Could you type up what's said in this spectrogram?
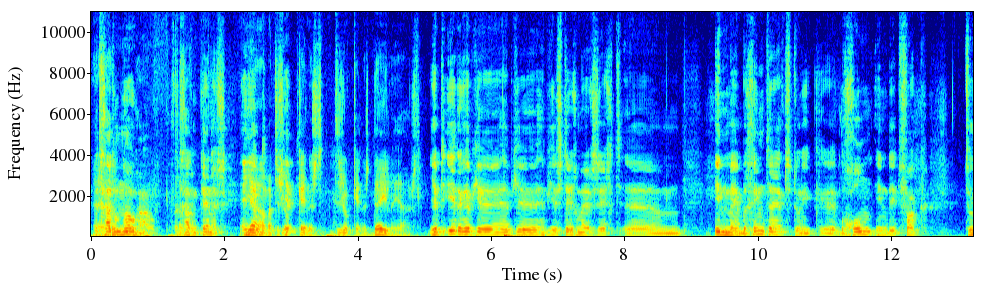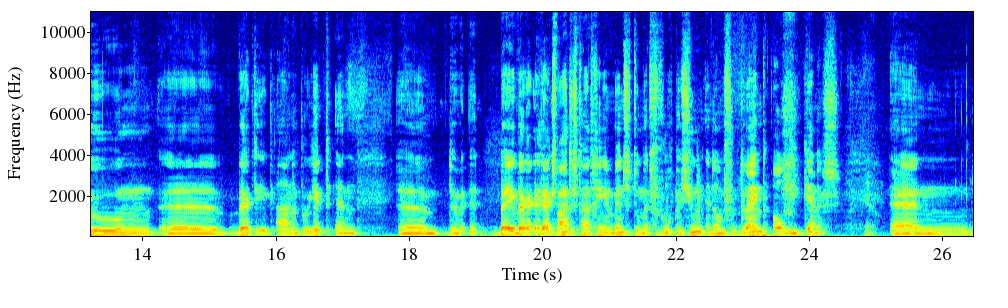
Het gaat om know-how. Het gaat- gaat om kennis. En ja, hebt- maar het is, ook hebt- kennis, het is ook kennis delen juist. Je hebt eerder heb je, heb je, heb je eens tegen mij gezegd, ehm, in mijn begintijd, toen ik eh, begon in dit vak, toen eh, werkte ik aan een project en ehm, de, eh, bij Rijkswaterstaat gingen mensen toen met vervroegd pensioen en dan verdwijnt al die kennis. Ja. En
